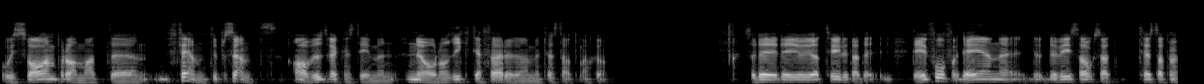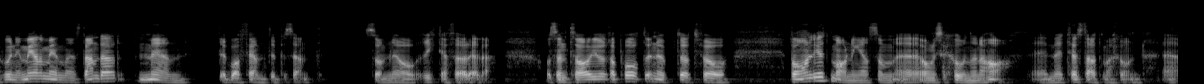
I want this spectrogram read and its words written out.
och i svaren på dem att uh, 50% av utvecklingsteamen når de riktiga fördelarna med testautomation. Så det, det, är ju tydligt att det, det är, for, det, är en, det visar också att testautomation är mer eller mindre en standard, men det är bara 50% som når riktiga fördelar. Och sen tar ju rapporten upp då två vanliga utmaningar som eh, organisationerna har eh, med testautomation. Eh,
